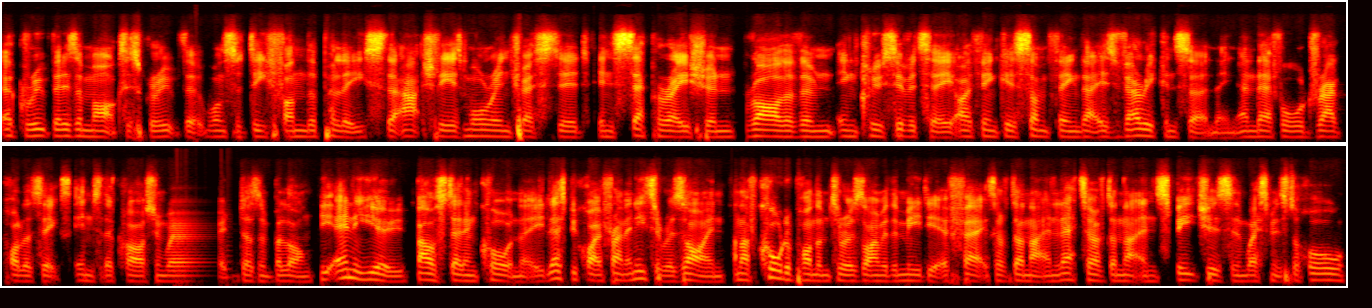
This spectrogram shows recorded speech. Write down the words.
a group that is a Marxist group that wants to defund the police, that actually is more interested in separation rather than inclusivity, I think is something that is very concerning and therefore will drag politics into the classroom where it doesn't belong. The NEU, Bousted and Courtney, let's be quite frank, they need to resign. And I've called upon them to resign with immediate effect. I've done that in letter, I've done that in speeches in Westminster Hall,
